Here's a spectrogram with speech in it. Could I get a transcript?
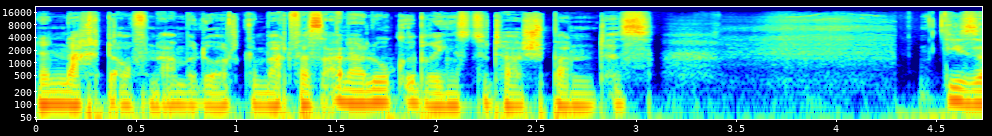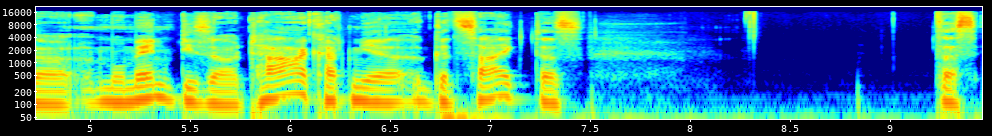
eine Nachtaufnahme dort gemacht, was analog übrigens total spannend ist. Dieser Moment, dieser Tag hat mir gezeigt, dass das,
